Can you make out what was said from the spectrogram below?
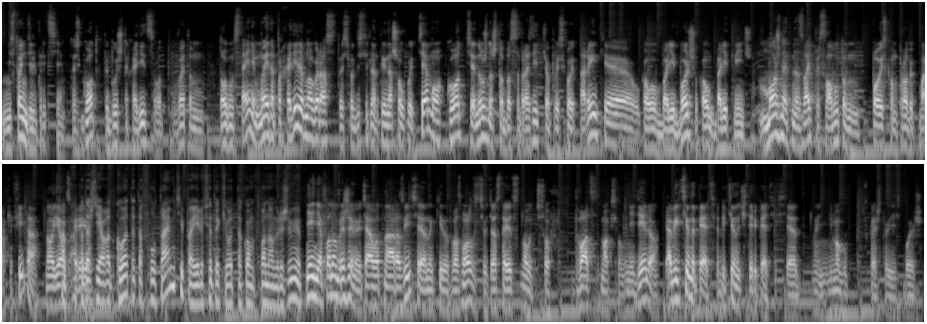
не 100 недель, 37. То есть год ты будешь находиться вот в этом долгом состоянии. Мы это проходили много раз. То есть вот действительно ты нашел какую-то тему, год тебе нужно, чтобы сообразить, что происходит на рынке, у кого болит больше, у кого болит меньше. Можно это назвать пресловутым поиском продукт market fit, но я а, вот скорее... А подожди, а вот год это full time типа или все-таки вот в таком фоновом режиме? Не-не, в фоновом режиме. У тебя вот на развитие, на какие-то возможности, у тебя остается, ну, часов 20 максимум в неделю. Объективно 5, объективно 4-5, если я ну, не могу сказать, что есть больше.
